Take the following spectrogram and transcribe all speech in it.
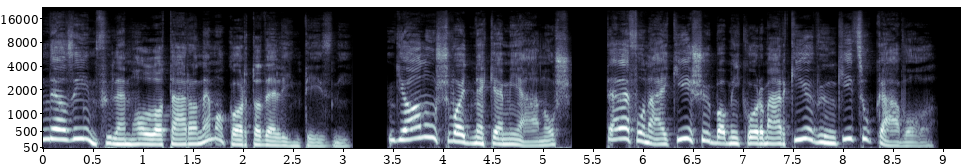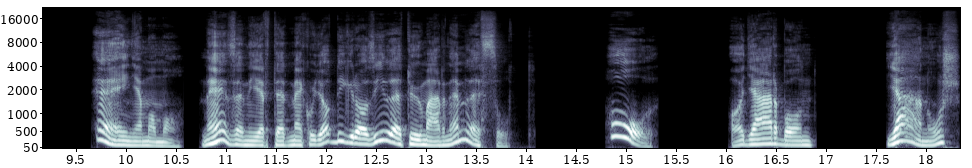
De az én fülem hallatára nem akartad elintézni. Gyanús vagy nekem, János. Telefonálj később, amikor már kijövünk icukával. Ejnye, mama, nehezen érted meg, hogy addigra az illető már nem lesz ott. Hol? A gyárban. János,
